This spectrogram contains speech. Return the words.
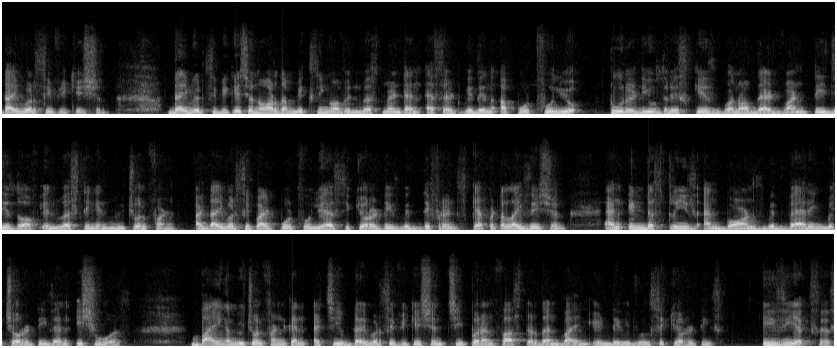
Diversification. Diversification or the mixing of investment and asset within a portfolio to reduce risk is one of the advantages of investing in mutual fund. A diversified portfolio has securities with different capitalization and industries and bonds with varying maturities and issuers. Buying a mutual fund can achieve diversification cheaper and faster than buying individual securities. Easy access.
